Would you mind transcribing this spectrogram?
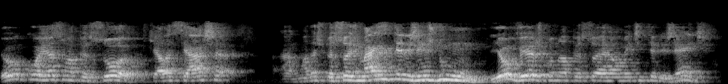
Eu conheço uma pessoa que ela se acha uma das pessoas mais inteligentes do mundo. E eu vejo quando uma pessoa é realmente inteligente,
